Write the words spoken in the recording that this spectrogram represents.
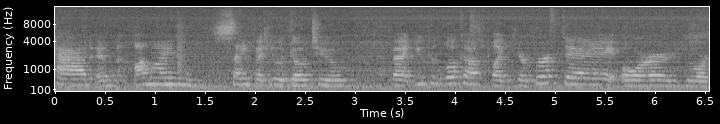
had an online site that he would go to that you could look up like your birthday or your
